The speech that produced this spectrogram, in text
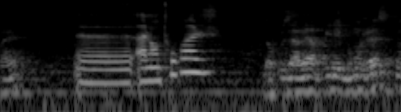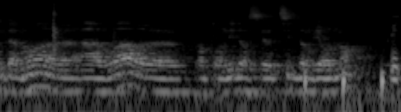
Ouais. à l'entourage. Donc vous avez appris les bons gestes notamment à avoir quand on est dans ce type d'environnement? Oui.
